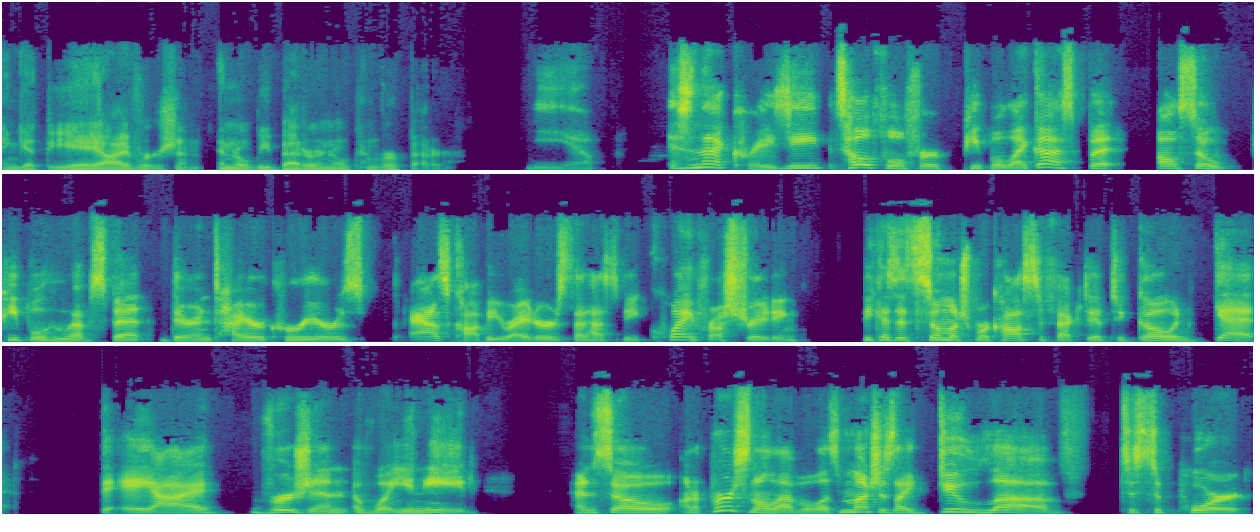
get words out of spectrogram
and get the AI version and it'll be better and it'll convert better. Yep. Isn't that crazy? It's helpful for people like us, but also people who have spent their entire careers as copywriters. That has to be quite frustrating because it's so much more cost effective to go and get the AI version of what you need. And so, on a personal level, as much as I do love to support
